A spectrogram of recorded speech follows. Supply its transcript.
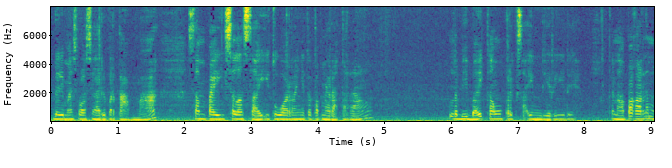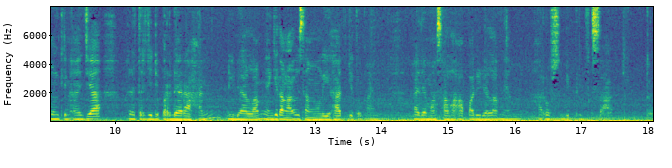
dari menstruasi hari pertama sampai selesai itu warnanya tetap merah terang lebih baik kamu periksain diri deh. Kenapa? Karena mungkin aja ada terjadi perdarahan di dalam yang kita nggak bisa melihat gitu kan. Ada masalah apa di dalam yang harus diperiksa gitu.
